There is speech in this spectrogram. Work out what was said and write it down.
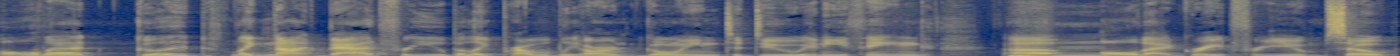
all that good, like not bad for you, but like probably aren't going to do anything uh, all that great for you. So.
